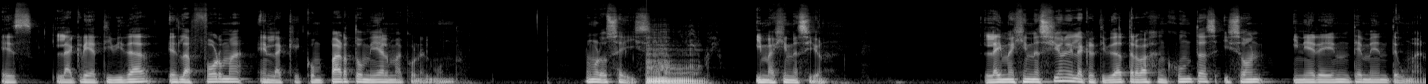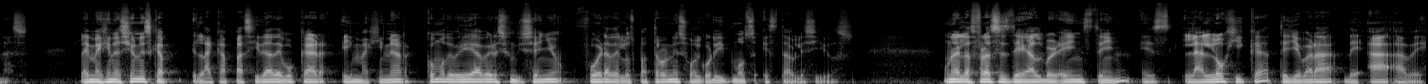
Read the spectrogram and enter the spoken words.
es, la creatividad es la forma en la que comparto mi alma con el mundo. Número 6. Imaginación. La imaginación y la creatividad trabajan juntas y son inherentemente humanas. La imaginación es la capacidad de evocar e imaginar cómo debería verse un diseño fuera de los patrones o algoritmos establecidos. Una de las frases de Albert Einstein es, la lógica te llevará de A a B.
